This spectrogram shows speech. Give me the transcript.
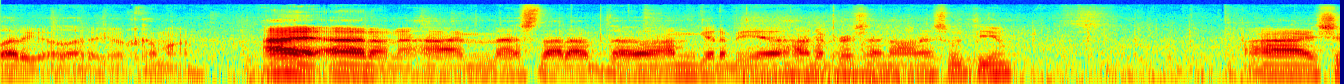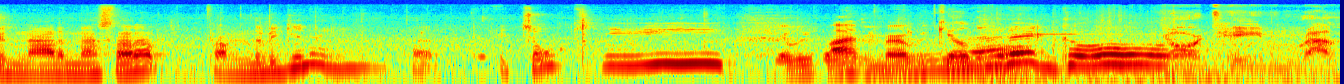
let it go, let it go. Come on. I, I don't know how I messed that up, though. I'm going to be 100% honest with you. I should not have messed that up from the beginning. But it's okay. yeah, we vibing, bro. We killed them Let it go. Your team rallied.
